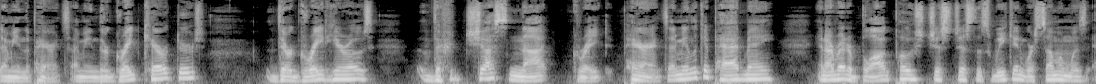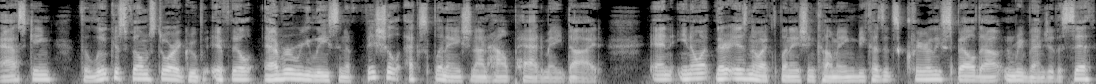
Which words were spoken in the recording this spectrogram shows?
I mean, the parents. I mean, they're great characters. They're great heroes they're just not great parents. I mean, look at Padme. And I read a blog post just, just this weekend where someone was asking the Lucasfilm Story Group if they'll ever release an official explanation on how Padme died. And you know what? There is no explanation coming because it's clearly spelled out in Revenge of the Sith.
